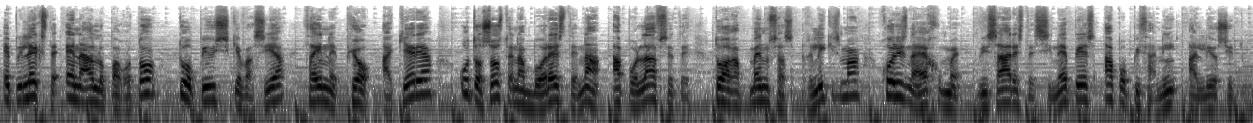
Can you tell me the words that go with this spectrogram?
επιλέξτε ένα άλλο παγωτό του οποίου η συσκευασία θα είναι πιο ακέραια, ούτως ώστε να μπορέσετε να απολαύσετε το αγαπημένο σας γλύκισμα χωρίς να έχουμε δυσάρεστες συνέπειες από πιθανή αλλίωσή του.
